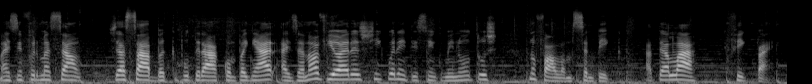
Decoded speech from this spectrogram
Mais informação já sabe que poderá acompanhar às 19 horas e 45 minutos no Fala Moçambique. Até lá! Fique bem.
